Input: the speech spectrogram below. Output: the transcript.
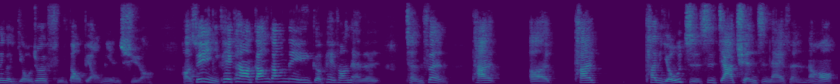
那个油就会浮到表面去哦，好，所以你可以看到刚刚那一个配方奶的成分，它呃它它油脂是加全脂奶粉，然后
